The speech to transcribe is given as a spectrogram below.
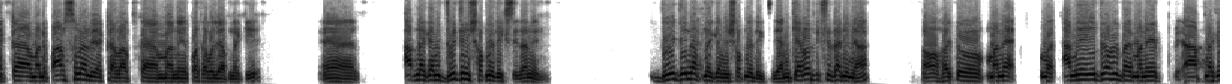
একটা মানে পার্সোনালি একটা কা মানে কথা বলি আপনাকে। আপনাকে আমি দুই দিন স্বপ্নে দেখছি জানেন? ২ দিন আপনাকে আমি স্বপ্নে দেখছি। আমি কেন দেখছি জানি না। হয়তো মানে আমি এইভাবে মানে আপনাকে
